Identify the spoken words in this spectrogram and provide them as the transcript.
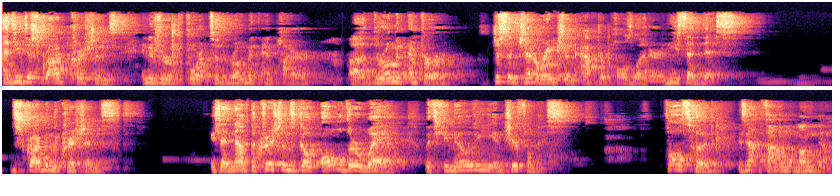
as he described Christians in his report to the Roman Empire, uh, the Roman emperor, just a generation after Paul's letter. And he said this, describing the Christians. He said, Now the Christians go all their way with humility and cheerfulness Falsehood is not found among them.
